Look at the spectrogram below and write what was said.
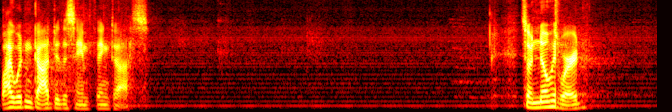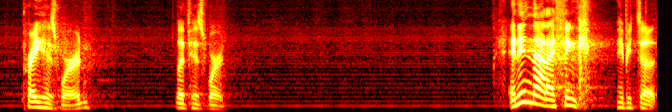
why wouldn't God do the same thing to us? So know His word, pray His word, live His word. And in that, I think, maybe to,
